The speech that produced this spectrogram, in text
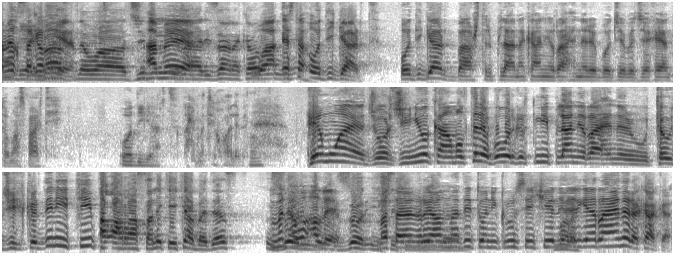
ئەمەریزانەکە ئێستا ئۆدیگارد ئۆدیگارد باشتر پلانەکانی ڕاهێنەرە بۆ جێبەجەکەیان تۆماسپارتی ئۆدیگارد رححمەتی خوالێ پێم وایە جۆرجینیۆ کاملترە بە وەرگرتنی پلانی ڕاهێنەر و تەوجیهکردنی تیپ ئاڕاستانەکەیکا بەدەست من ئەوە ئەڵێ زۆر مەسەن ڕیانمەدی تۆنی کروسێکی لەگەی ڕاهێنەرە کاکە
